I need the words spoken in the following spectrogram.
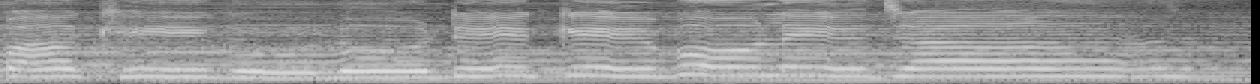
পাখিগুলো ডেকে বলে যায়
